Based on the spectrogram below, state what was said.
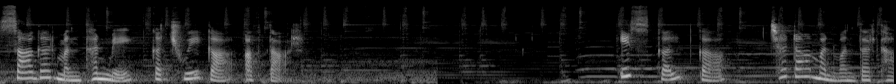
सागर मंथन में कछुए का अवतार। इस कल्प का छठा मनवंतर था।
